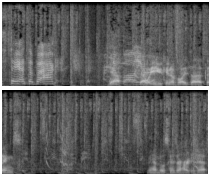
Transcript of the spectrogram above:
Stay at the back. Yeah, that way you can avoid the things. Man, those guys are hard to hit.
